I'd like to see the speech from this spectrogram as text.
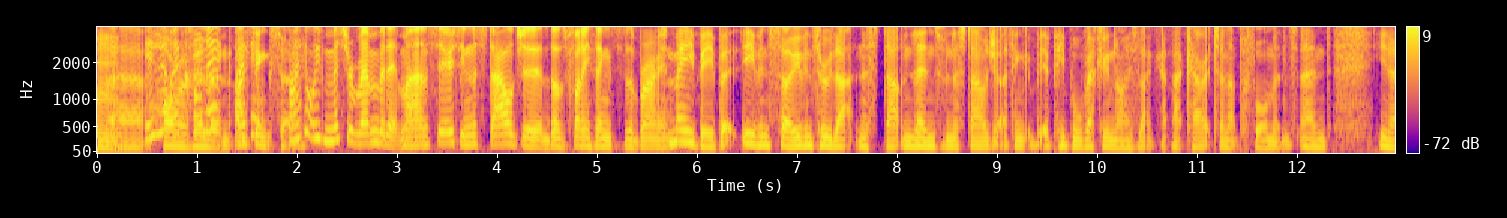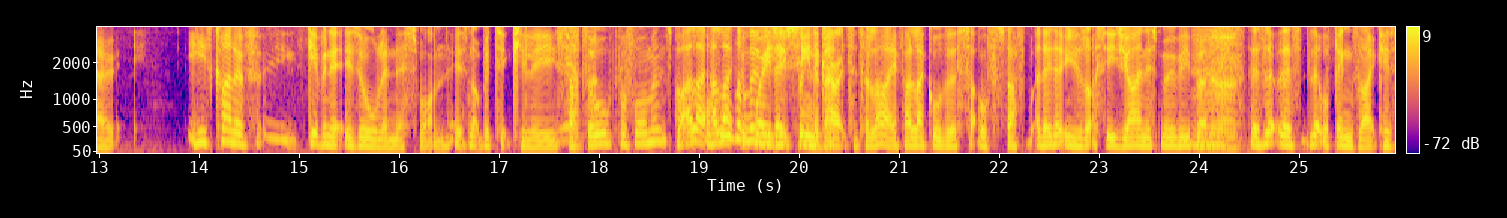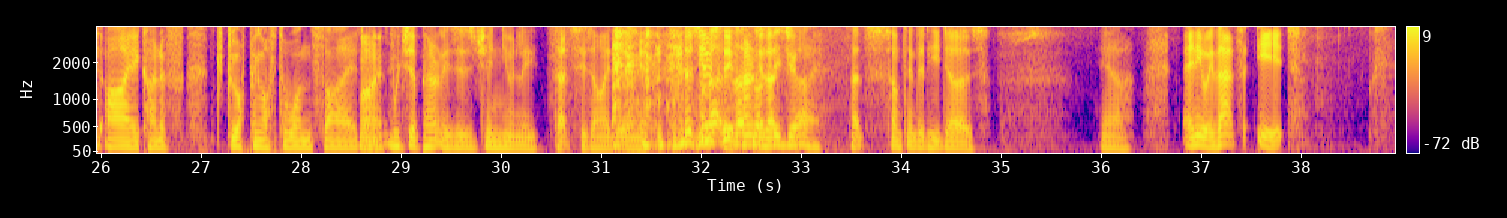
Hmm. uh, Is it horror iconic? villain. I, think, so. I think we've misremembered it, man. Seriously, nostalgia does funny things to the brain. Maybe, but even so, even through that nostal- lens of nostalgia, I think people recognise that that character and that performance, and you know, he's kind of given it his all in this one. It's not particularly subtle performance, but of- I like I like the the, way they you've bring seen the about- character to life. I like all the subtle stuff. They don't use a lot of CGI in this movie, but No. there's li- there's little things like his eye kind of dropping off to one side. and- which apparently is genuinely that's his eye doing it. No, Well, seriously, that- that's not that's, CGI. that's something that he does. Yeah. Anyway, that's it.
